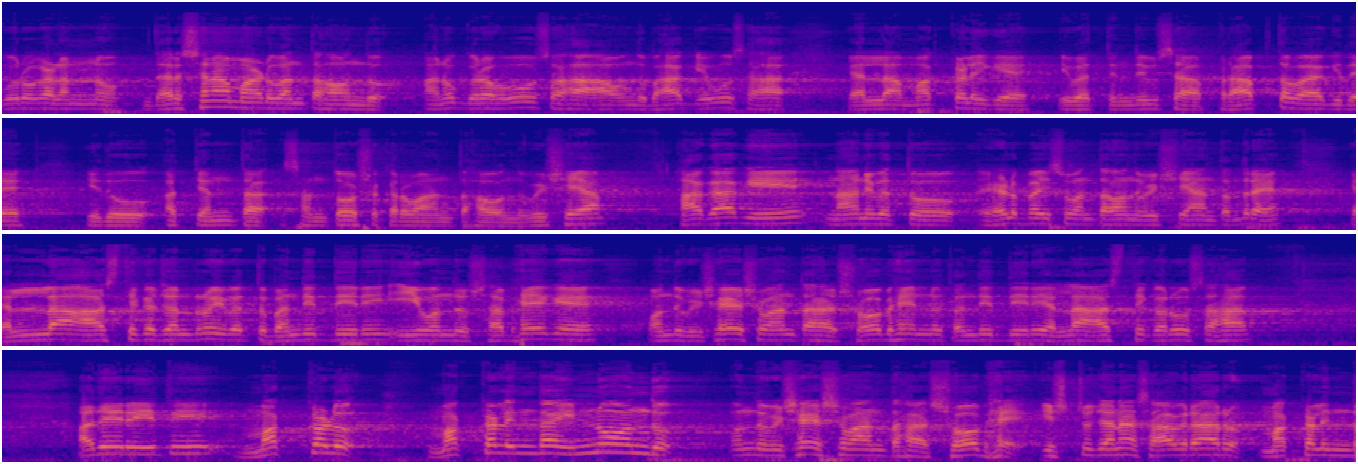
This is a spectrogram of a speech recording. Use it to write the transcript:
ಗುರುಗಳನ್ನು ದರ್ಶನ ಮಾಡುವಂತಹ ಒಂದು ಅನುಗ್ರಹವೂ ಸಹ, ಆ ಒಂದು ಭಾಗ್ಯವೂ ಸಹ ಎಲ್ಲ ಮಕ್ಕಳಿಗೆ ಇವತ್ತಿನ ದಿವಸ ಪ್ರಾಪ್ತವಾಗಿದೆ. ಇದು ಅತ್ಯಂತ ಸಂತೋಷಕರವಾದಂತಹ ಒಂದು ವಿಷಯ. ಹಾಗಾಗಿ ನಾನಿವತ್ತು ಹೇಳಬಯಸುವಂತಹ ಒಂದು ವಿಷಯ ಅಂತಂದರೆ, ಎಲ್ಲ ಆಸ್ತಿಕ ಜನರು ಇವತ್ತು ಬಂದಿದ್ದೀರಿ, ಈ ಒಂದು ಸಭೆಗೆ ಒಂದು ವಿಶೇಷವಾದಂತಹ ಶೋಭೆಯನ್ನು ತಂದಿದ್ದೀರಿ, ಎಲ್ಲ ಆಸ್ತಿಕರು ಸಹ. ಅದೇ ರೀತಿ ಮಕ್ಕಳು, ಮಕ್ಕಳಿಂದ ಇನ್ನೂ ಒಂದು ಒಂದು ವಿಶೇಷವಾದಂತಹ ಶೋಭೆ. ಇಷ್ಟು ಜನ ಸಾವಿರಾರು ಮಕ್ಕಳಿಂದ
